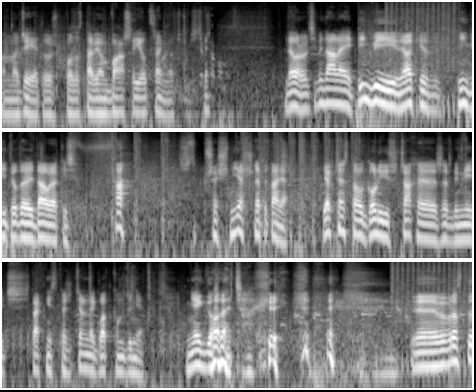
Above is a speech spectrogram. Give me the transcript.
Mam nadzieję, to już pozostawiam waszej ocenie oczywiście. Dobra, lecimy dalej. Pingwin, jakie pingwin tutaj dał jakieś ha, prześmieszne pytania. Jak często golisz czachę, żeby mieć tak nieskazitelne, gładką dynię? Nie golę czachy. E, po prostu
